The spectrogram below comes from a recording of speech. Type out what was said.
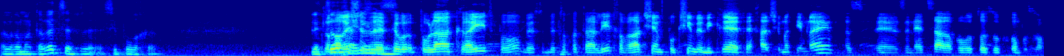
על רמת הרצף, זה סיפור אחר. כלומר, יש איזו פעולה אקראית פה, בתוך התהליך, אבל רק כשהם פוגשים במקרה את האחד שמתאים להם, אז uh, זה נעצר עבור אותו זוג כרומוזום.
